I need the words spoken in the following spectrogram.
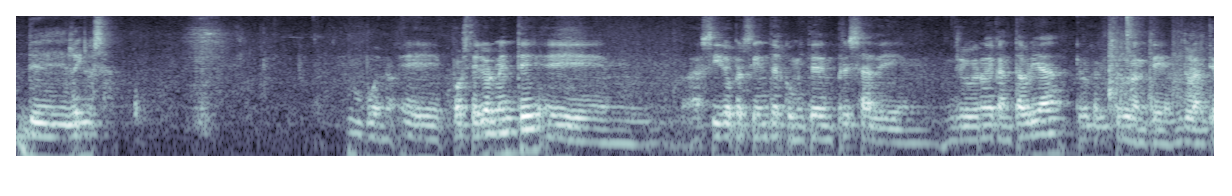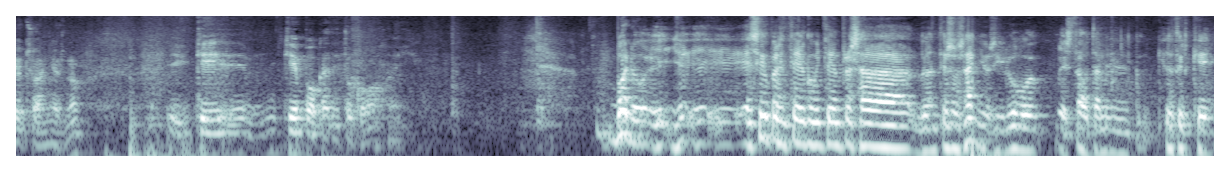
de Reynosa. Bueno, eh, posteriormente eh, ha sido presidente del comité de empresa de, del gobierno de Cantabria, creo que ha dicho durante, durante ocho años, ¿no? Eh, ¿Qué, ¿Qué época te tocó ahí? Bueno, eh, yo eh, he sido presidente del comité de empresa durante esos años y luego he estado también, quiero decir que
